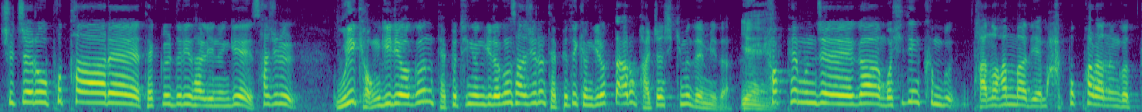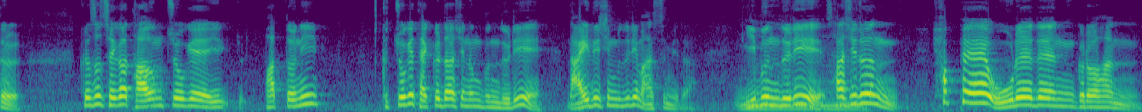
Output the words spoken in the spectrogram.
실제로 포탈에 댓글들이 달리는 게 사실 우리 경기력은 대표팀 경기력은 사실은 대표팀 경기력 따로 발전시키면 됩니다. 예. 협회 문제가 뭐 히딩크 무- 단어 한 마디에 막 폭발하는 것들. 그래서 제가 다음 쪽에 이- 봤더니 그쪽에 댓글 다시는 분들이 나이 드신 분들이 많습니다. 음. 이분들이 사실은 협회에 오래된 그러한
